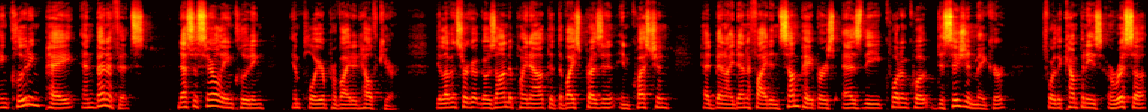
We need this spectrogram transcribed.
including pay and benefits, necessarily including employer provided health care. The 11th Circuit goes on to point out that the vice president in question had been identified in some papers as the quote unquote decision maker for the company's ERISA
